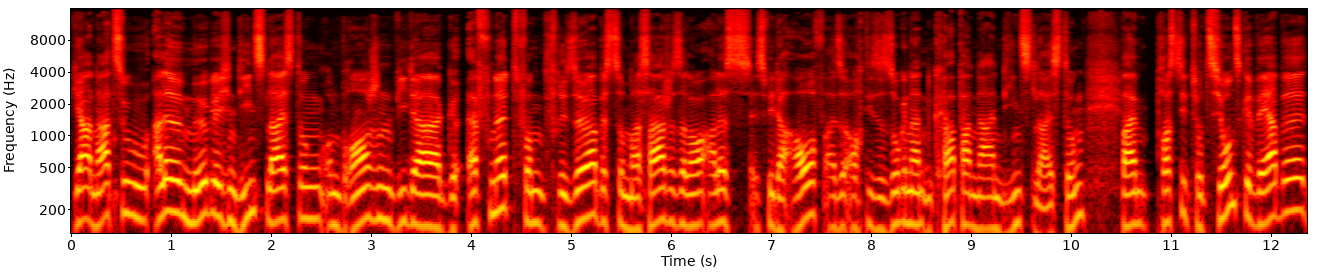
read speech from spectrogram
ja nahezu alle möglichen Dienstleistungen und Branchen wieder geöffnet. Vom Friseur bis zum Massagesalon, alles ist wieder auf. Also auch diese sogenannten körpernahen Dienstleistungen. Beim Prostitutionsgewerbe,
